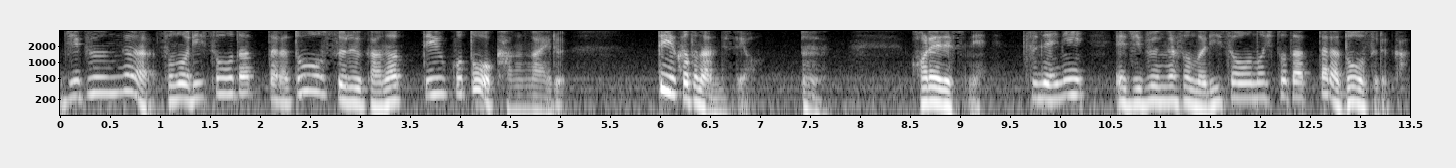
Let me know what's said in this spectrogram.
自分がその理想だったらどうするかなっていうことを考えるっていうことなんですよ。うん。これですね。常に自分がその理想の人だったらどうするか。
